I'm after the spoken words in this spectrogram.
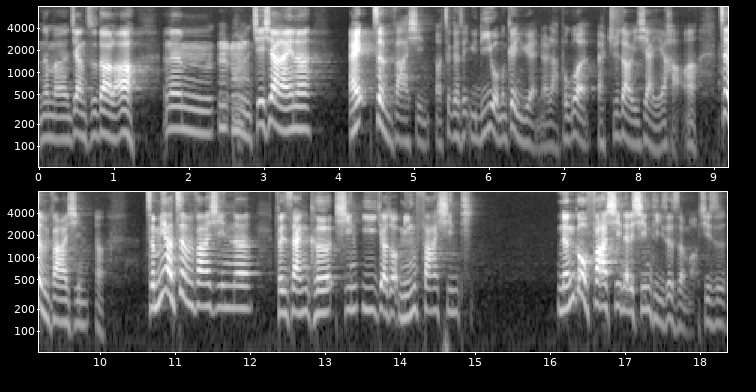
那么这样知道了啊。那、嗯嗯、接下来呢？哎，正发心啊，这个是离我们更远了。不过哎，知道一下也好啊。正发心啊，怎么样正发心呢？分三颗心，一叫做明发心体。能够发心的心体是什么？其实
